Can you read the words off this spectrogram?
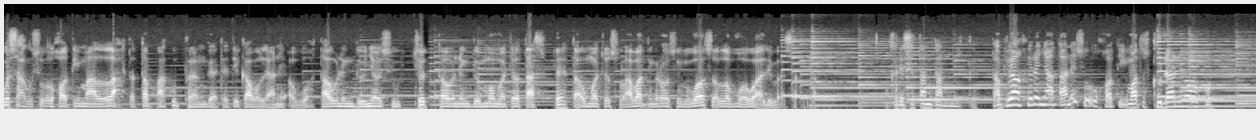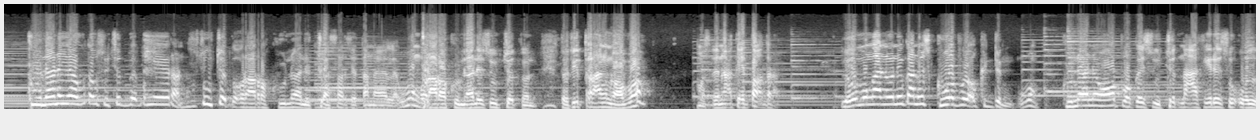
Wes aku suul khotimah lah tetap aku bangga jadi kawulane Allah. Tahu ning dunia sujud tahu ning dunia maca tasbih tahu maca selawat ning Rasulullah sallallahu alaihi wasallam akhirnya setan kan mikir. Tapi akhirnya nyatane suul khotimah terus gunane apa? Gunane ya aku tahu sujud mbek pangeran. Sujud kok ora roh gunane? Dasar setan elek. Wong ora roh gunane sujud kan dadi terang apa? Mesti nak ketok terang. Lho omongan ini kan wis gua pulok gedeng wong gunane apa ke sujud nak akhirnya suul?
